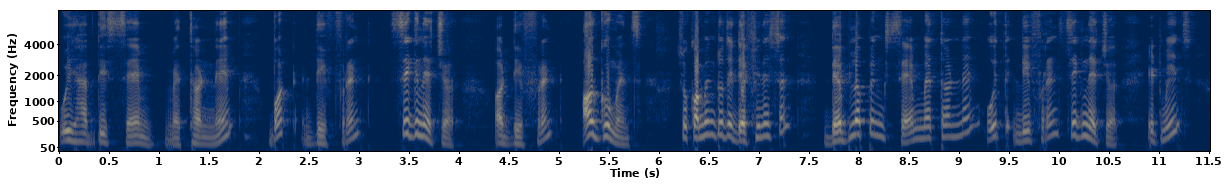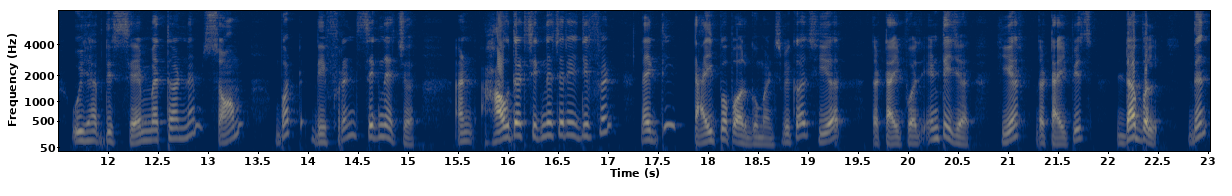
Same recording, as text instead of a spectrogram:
we have the same method name, but different signature or different arguments. So, coming to the definition developing same method name with different signature it means we have the same method name sum, but different signature and how that signature is different like the type of arguments because here the type was integer. Here the type is double. Then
